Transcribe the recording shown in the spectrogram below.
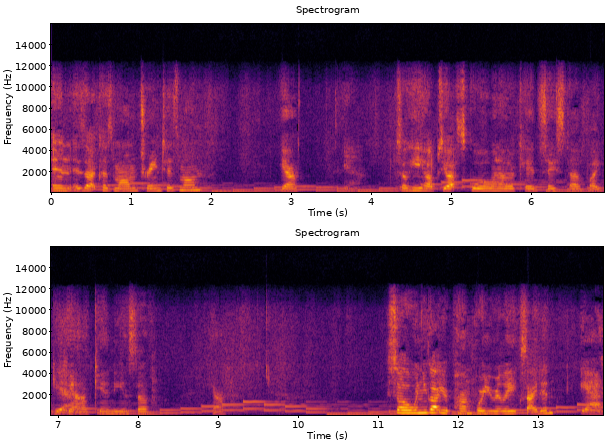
And is that because mom trained his mom? Yeah. Yeah. So he helps you at school when other kids say stuff like you Yeah. can't have candy and stuff? Yeah. So when you got your pump, were you really excited? Yeah.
